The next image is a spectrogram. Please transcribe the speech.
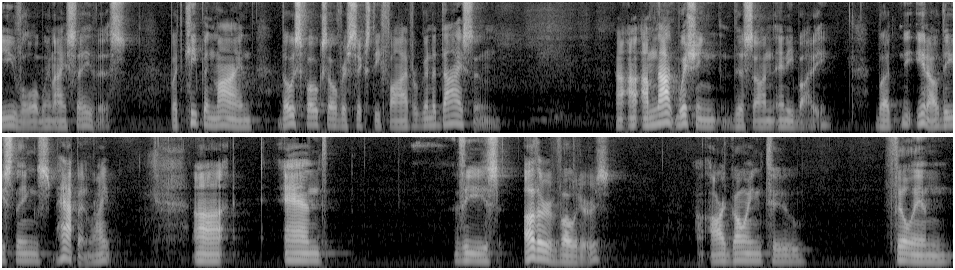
evil when I say this, but keep in mind those folks over 65 are going to die soon. Now, I, am not wishing this on anybody, but you know, these things happen, right? Uh, and these other voters are going to fill in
